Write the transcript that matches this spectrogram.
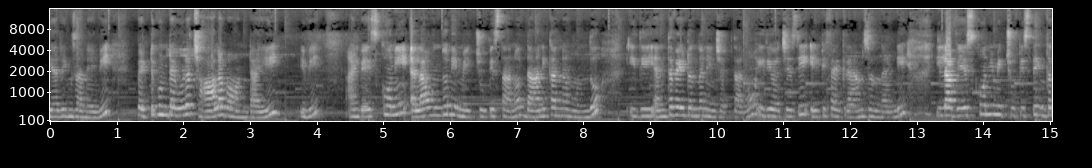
ఇయర్ రింగ్స్ అనేవి. పెట్టుకుంటే కూడా చాలా బాగుంటాయి ఇవి. అండ్ వేసుకొని ఎలా ఉందో నేను మీకు చూపిస్తాను. దానికన్నా ముందు ఇది ఎంత వెయిట్ ఉందో నేను చెప్తాను. ఇది వచ్చేసి ఎయిటీ ఫైవ్ గ్రామ్స్ ఉందండి. ఇలా వేసుకొని మీకు చూపిస్తే ఇంకా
